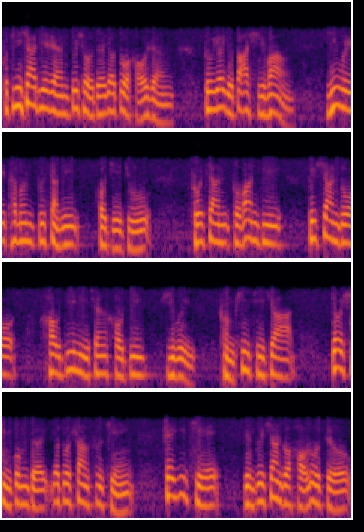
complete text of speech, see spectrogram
不听下的人都晓得要做好人，都要有大希望，因为他们都想的好结局，所想所望的都想着好的名声、好的地位，从平天下，要行功德，要做善事情，这一切人都向着好路走，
